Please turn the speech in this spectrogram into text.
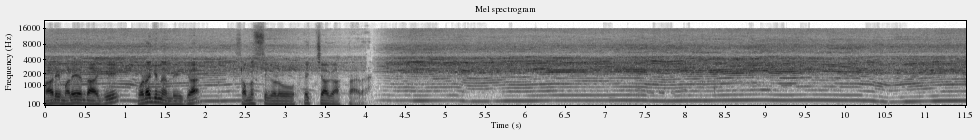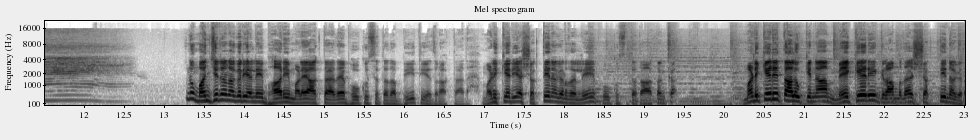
ಭಾರಿ ಮಳೆಯಿಂದಾಗಿ ಕೊಡಗಿನಲ್ಲಿ ಈಗ ಸಮಸ್ಯೆಗಳು ಹೆಚ್ಚಾಗಿ ಆಗ್ತಾ ಇದೆ. ಇನ್ನು ಮಂಜಿನನಗರಿಯಲ್ಲಿ ಭಾರಿ ಮಳೆ ಆಗ್ತಾ ಇದೆ. ಭೂಕುಸಿತದ ಭೀತಿ ಎದುರಾಗ್ತಾ ಇದೆ. ಮಡಿಕೇರಿಯ ಶಕ್ತಿನಗರದಲ್ಲಿ ಭೂಕುಸಿತದ ಆತಂಕ. ಮಡಿಕೇರಿ ತಾಲೂಕಿನ ಮೇಕೇರಿ ಗ್ರಾಮದ ಶಕ್ತಿನಗರ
